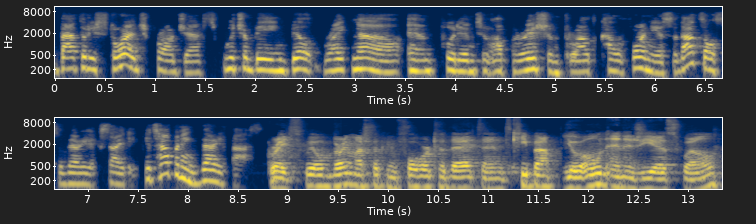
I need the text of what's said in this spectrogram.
battery storage projects, which are being built right now and put into operation throughout California. So that's also very exciting. It's happening very fast. Great. We're very much looking forward to that and keep up your own energy as well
